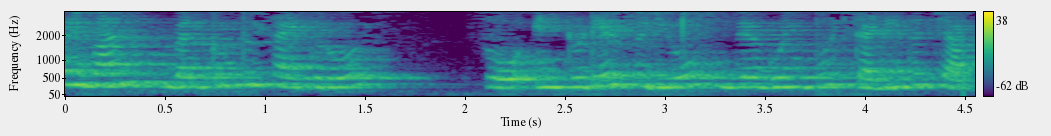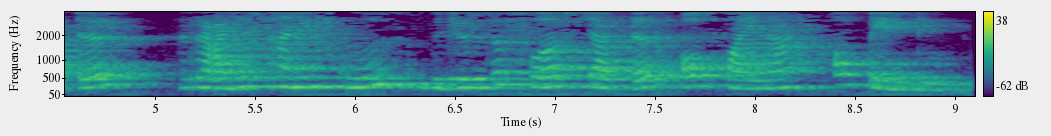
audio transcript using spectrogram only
everyone, welcome to Psychoros. So in today's video, we are going to study the chapter Rajasthani Schools, which is the first chapter of Fine Arts of Painting.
